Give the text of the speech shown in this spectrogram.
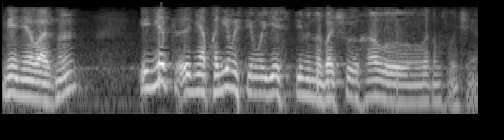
менее важную, и нет необходимости ему есть именно большую халу в этом случае.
